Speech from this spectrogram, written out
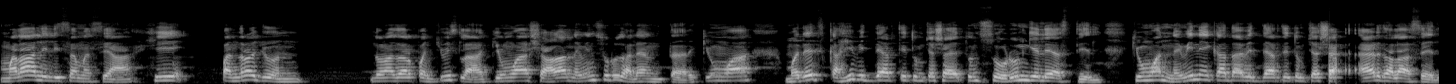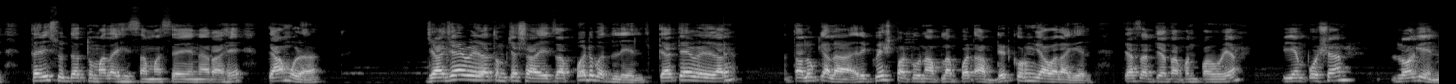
मला आलेली समस्या ही पंधरा जून दोन हजार पंचवीसला किंवा शाळा नवीन सुरू झाल्यानंतर किंवा मध्येच काही विद्यार्थी तुमच्या शाळेतून सोडून गेले असतील किंवा नवीन एखादा विद्यार्थी तुमच्या शा ॲड झाला असेल तरीसुद्धा तुम्हाला ही समस्या येणार आहे. त्यामुळं ज्या ज्या वेळेला तुमच्या शाळेचा पट बदलेल त्या त्या वेळेला तालुक्याला रिक्वेस्ट पाठवून आपला पट अपडेट करून घ्यावा लागेल. त्यासाठी आता आपण पाहूया. P M Poshan log in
